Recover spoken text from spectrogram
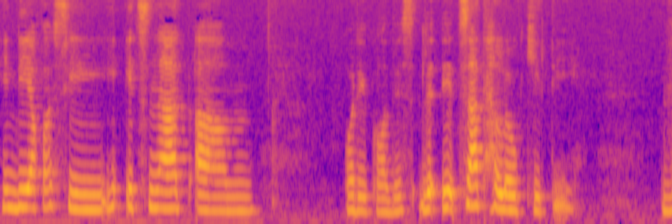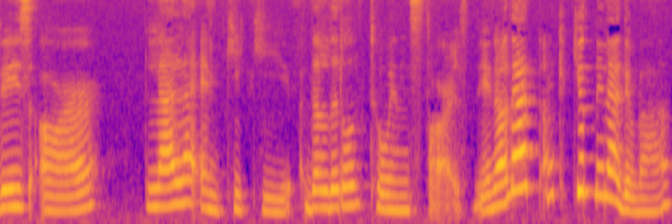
Hindi ako si, it's not, um, what do you call this? It's not Hello Kitty. These are Lala and Kiki, the little twin stars. Do You know that? Ang cute nila, di ba?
